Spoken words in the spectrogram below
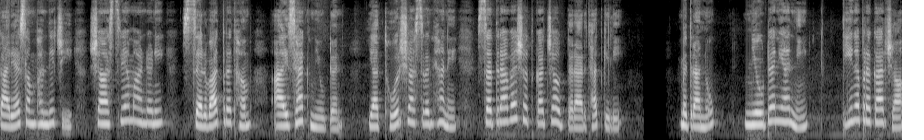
कार्यासंबंधीची शास्त्रीय मांडणी सर्वात प्रथम आयझॅक न्यूटन या थोर शास्त्रज्ञाने सतराव्या शतकाच्या उत्तरार्धात केली. मित्रांनो न्यूटन यांनी तीन प्रकारच्या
